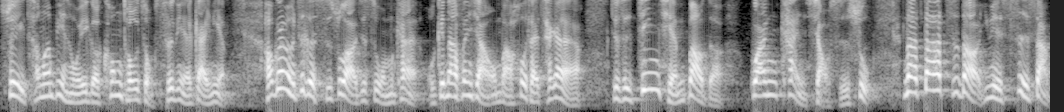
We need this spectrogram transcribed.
所以常常变成为一个空头总司令的概念。好，关于这个时数啊，就是我们看，我跟大家分享，我们把后台拆开来啊，就是金钱报的观看小时数。那大家知道，因为事实上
